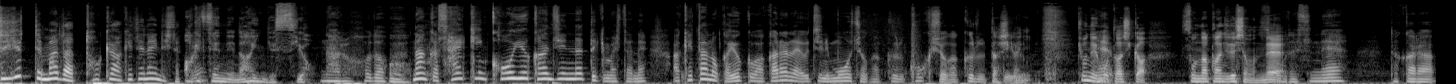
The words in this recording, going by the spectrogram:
梅雨ってまだ東京開けてないんでしたっけ？開けてねないんですよ。なるほど、うんなんか最近こういう感じになってきましたね。開けたのかよくわからないうちに猛暑が来る、酷暑が来るっていう。確かに。去年も確かそんな感じでしたもんそうね。ですね。だから、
